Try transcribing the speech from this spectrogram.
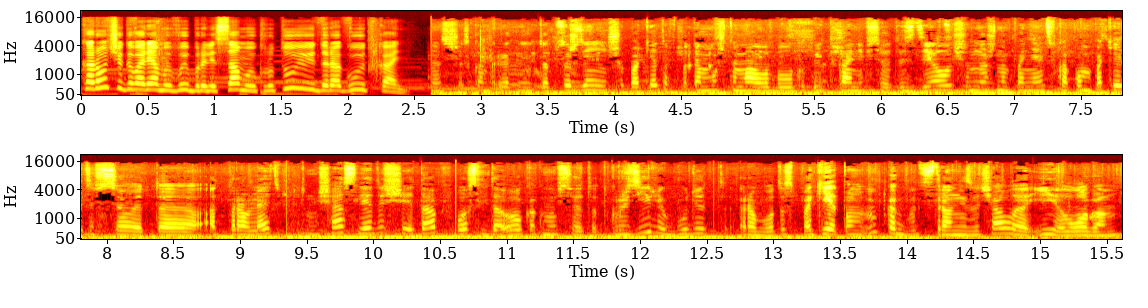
Короче говоря, мы выбрали самую крутую и дорогую ткань. У нас сейчас конкретно идет обсуждение еще пакетов, потому что мало было купить ткани, все это сделать. Еще нужно понять, в каком пакете все это отправлять. Поэтому сейчас следующий этап, после того, как мы все это отгрузили, будет работа с пакетом. Ну, как бы это странно звучало, и логом.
